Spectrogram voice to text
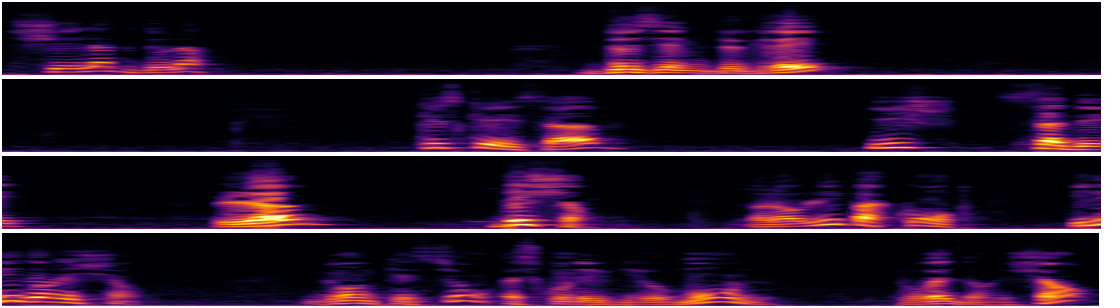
Chez lac de là. Deuxième degré, qu'est-ce qu'est savent? Ish Sadé, l'homme des champs. Alors lui, par contre, il est dans les champs. Grande question, est-ce qu'on est venu au monde pour être dans les champs?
